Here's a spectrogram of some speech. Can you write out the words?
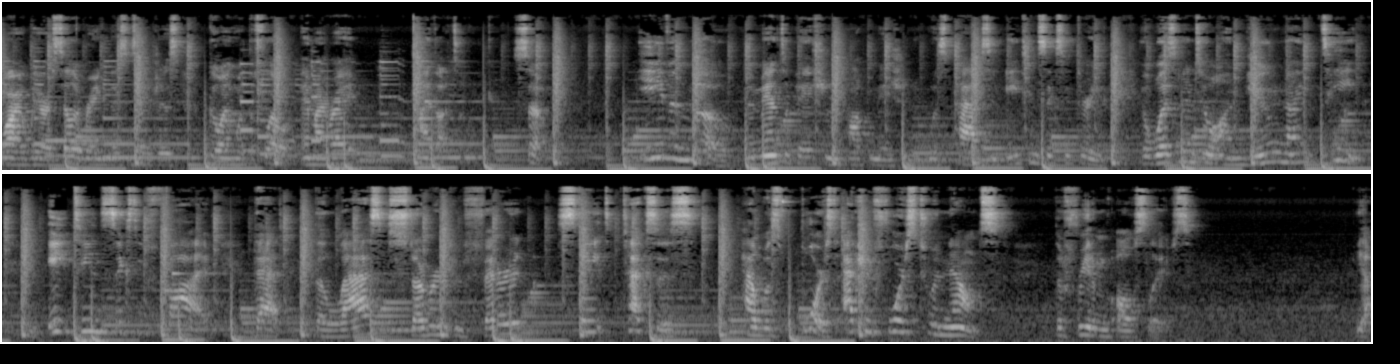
why we are celebrating this instead of just going with the flow. Am I right? I thought so. So, even though the Emancipation Proclamation 1863, it wasn't until on June 19, 1865, that the last stubborn Confederate state, Texas, had was forced, actually forced to announce the freedom of all slaves. Yeah,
